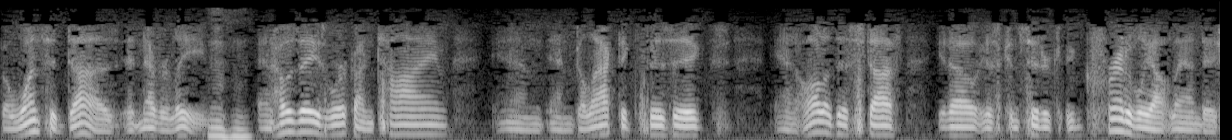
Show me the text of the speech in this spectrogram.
But once it does, it never leaves. hmm And Jose's work on time and and galactic physics and all of this stuff, you know, is considered incredibly outlandish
